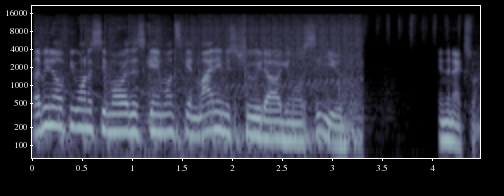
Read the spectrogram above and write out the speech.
Let me know if you want to see more of this game. Once again, my name is Chewy Dog, and we'll see you in the next one.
